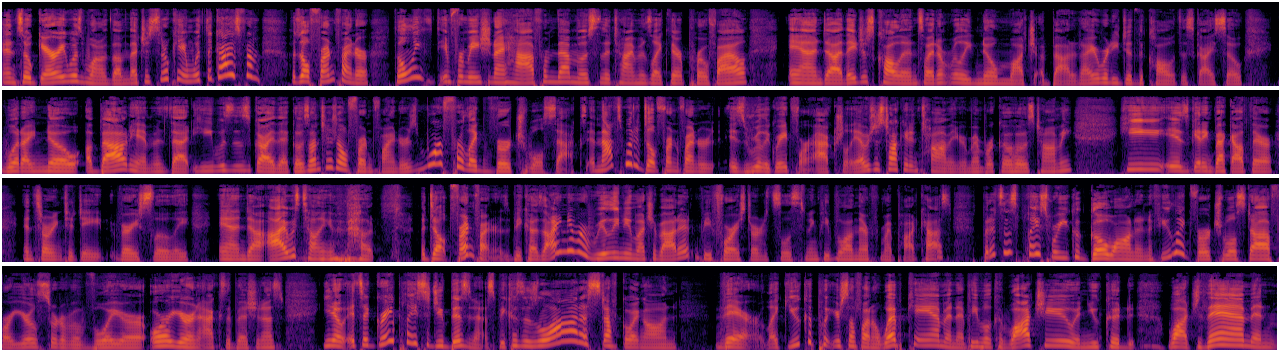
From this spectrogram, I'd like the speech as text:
And so Gary was one of them that just said, okay. And with the guys from Adult Friend Finder, the only information I have from them most of the time is like their profile. And uh, they just call in. So I don't really know much about it. I already did the call with this guy. So what I know about him is that he was this guy that goes onto Adult Friend Finders more for like virtual sex. And that's what Adult Friend Finder is really great for, actually. I was just talking to Tommy. Remember co host Tommy? He is getting back out there and starting to date very slowly. And uh, I was telling him about adult friend finders because I never really knew much about it before I started soliciting people on there for my podcast. But it's this place where you could go on, and if you like virtual stuff or you're sort of a voyeur or you're an exhibitionist, you know, it's a great place to do business because there's a lot of stuff going on there. Like you could put yourself on a webcam and uh, people could watch you and you could watch them and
